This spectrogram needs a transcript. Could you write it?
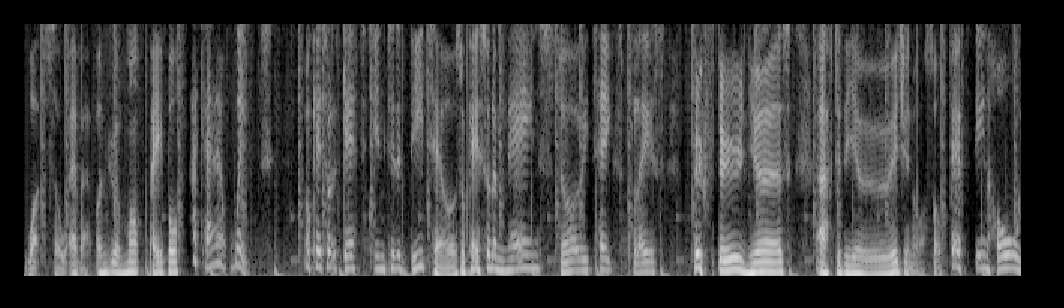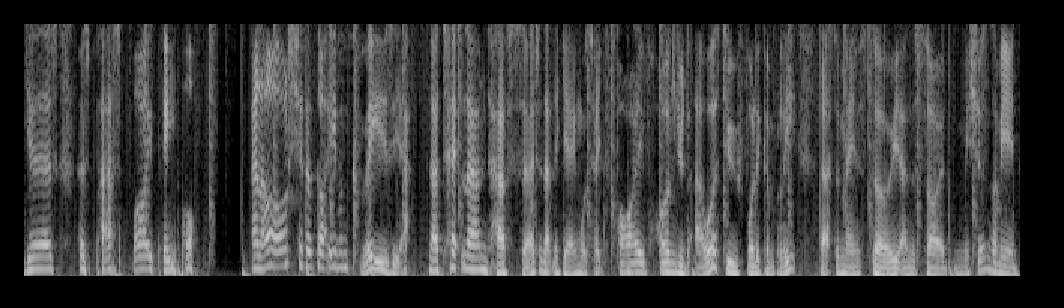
whatsoever. Under a month, people. I can't wait. Okay, so let's get into the details. Okay, so the main story takes place 15 years after the original. So 15 whole years has passed by, people. And oh shit has got even crazier. Now, Techland have said that the game will take 500 hours to fully complete. That's the main story and the side missions. I mean,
